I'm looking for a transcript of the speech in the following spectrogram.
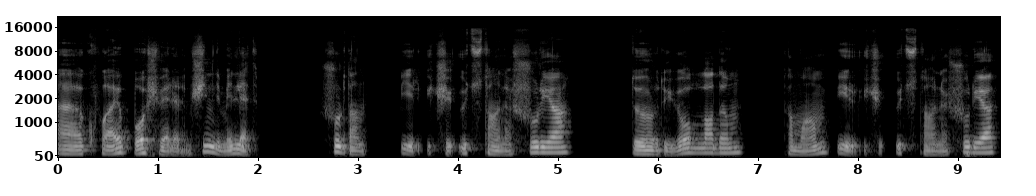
Ee, kupayı boş verelim. Şimdi millet şuradan 1 2 3 tane şuraya 4'ü yolladım. Tamam 1 2 3 tane şuraya.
